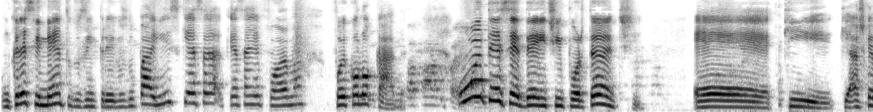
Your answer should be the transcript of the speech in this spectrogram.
um crescimento dos empregos no país que essa, que essa reforma foi colocada. Um antecedente importante é, que, que acho que é,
